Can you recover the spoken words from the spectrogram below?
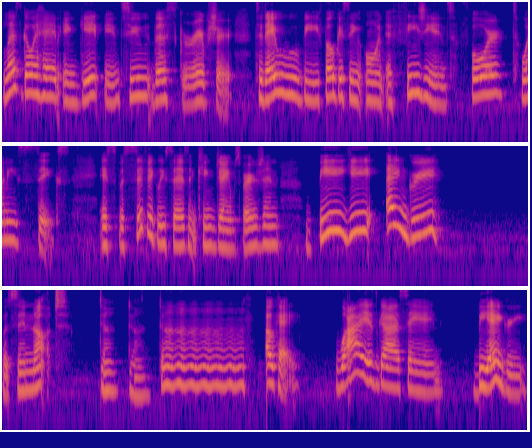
let's go ahead and get into the scripture. Today we will be focusing on Ephesians 4:26. It specifically says in King James Version, "Be ye angry, but sin not." Dun dun dun. Okay. Why is God saying be angry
